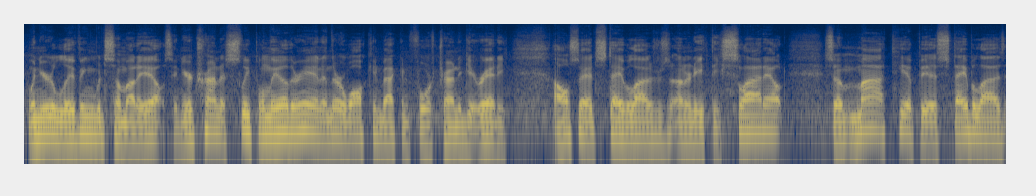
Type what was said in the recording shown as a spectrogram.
when you're living with somebody else and you're trying to sleep on the other end and they're walking back and forth trying to get ready. I also had stabilizers underneath the slide out. So my tip is stabilize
